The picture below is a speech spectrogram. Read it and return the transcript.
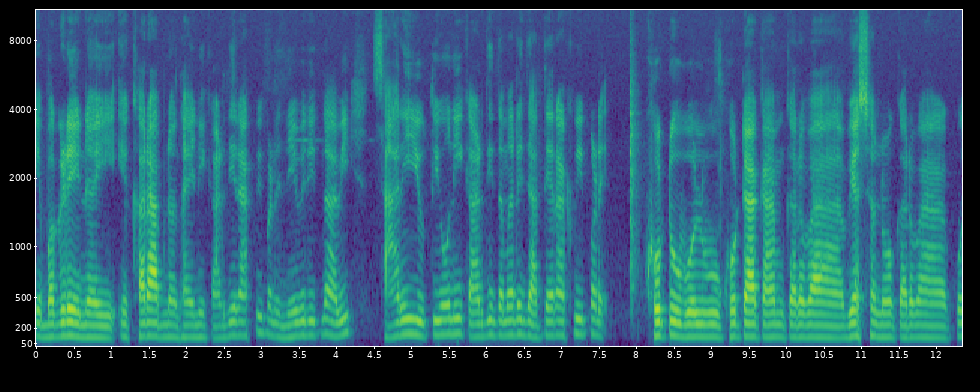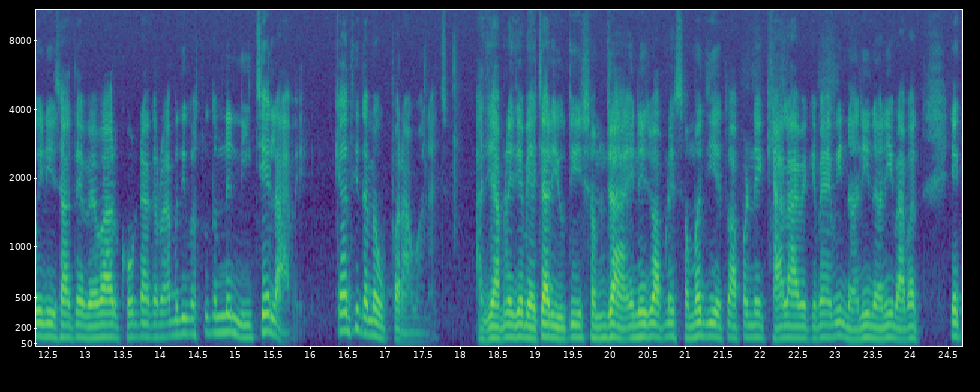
એ બગડે નહીં, એ ખરાબ ન થાય, એની કાળજી રાખવી પડે. ને એવી રીતના આવી સારી યુતિઓની કાળજી તમારે જાતે રાખવી પડે. ખોટું બોલવું, ખોટા કામ કરવા, વ્યસનો કરવા, કોઈની સાથે વ્યવહાર ખોટા કરવા, આ બધી વસ્તુ તમને નીચે લાવે. ક્યાંથી તમે ઉપર આવવાના છો? આજે આપણે જે બે ચાર યુતિ સમજા એને જો આપણે સમજીએ તો આપણને ખ્યાલ આવે કે ભાઈ એવી નાની નાની બાબત એક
